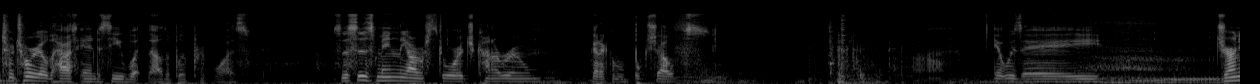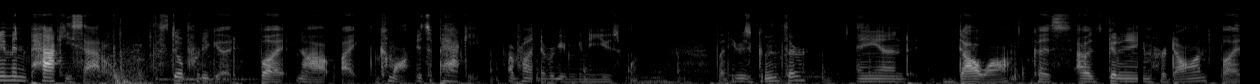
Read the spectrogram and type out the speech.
tutorial of the house and to see what the other blueprint was. So this is mainly our storage kind of room. We've got a couple bookshelves. Um, it was a journeyman Pachy saddle. Still pretty good, but not like, come on, it's a Pachy. I'm probably never even going to use one. But here's Gunther and Dawa, because I was going to name her Dawn, but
